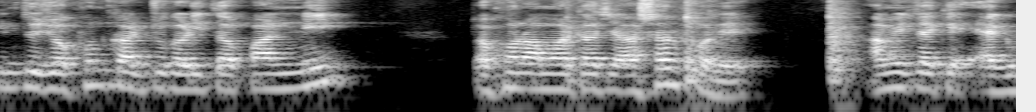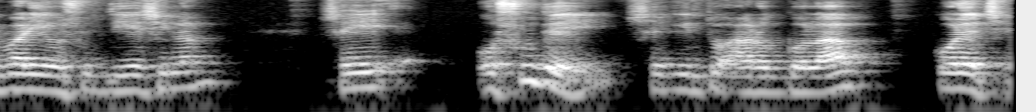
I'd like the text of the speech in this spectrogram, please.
কিন্তু যখন কার্যকারিতা পাননি, তখন আমার কাছে আসার ফলে আমি তাকে একবারই ওষুধ দিয়েছিলাম। সেই ওষুধেই সে কিন্তু আরোগ্য লাভ করেছে।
